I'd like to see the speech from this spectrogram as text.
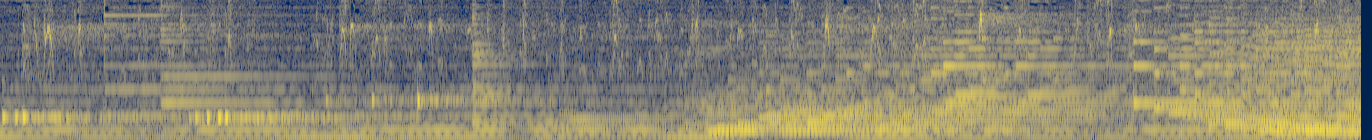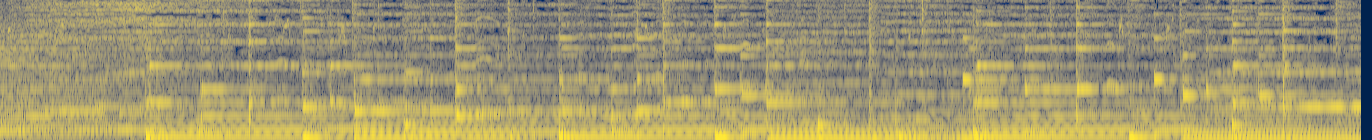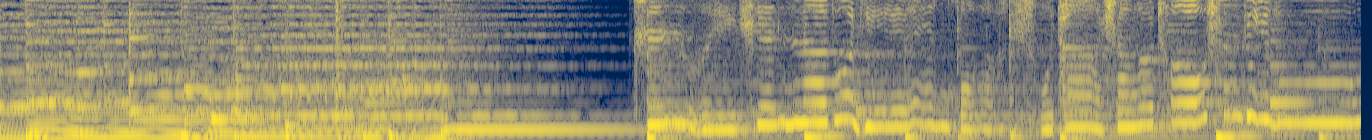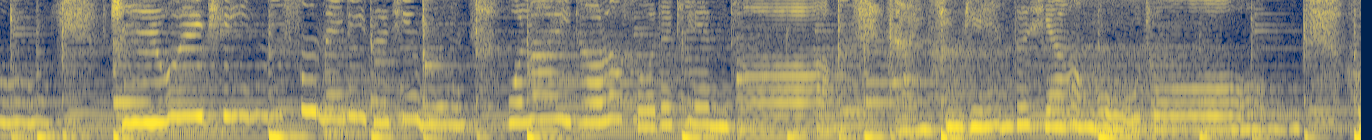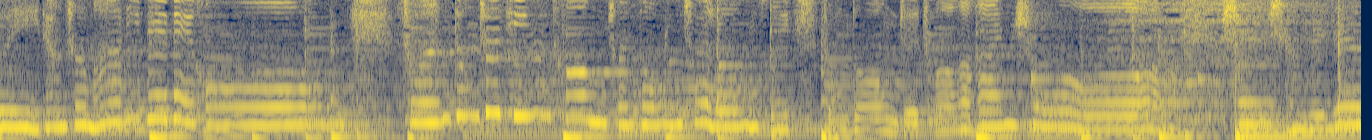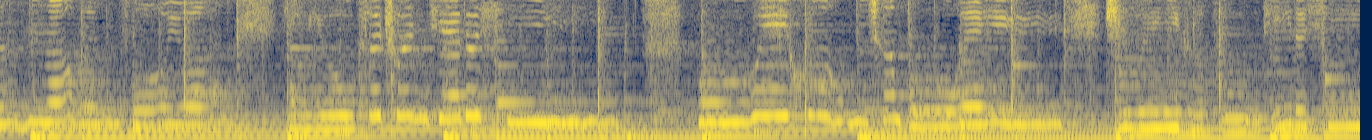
Thank you. 只为牵那朵莲花，我踏上了朝圣的路；只为听诵美丽的经文，我来到了佛的天堂。在经典的香雾中，回荡着玛尼贝贝哄，转动着经筒，转动的传说。世上的人啊，问佛缘，要有颗纯洁的心，不为红尘，不为欲，只为一颗菩提的心。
